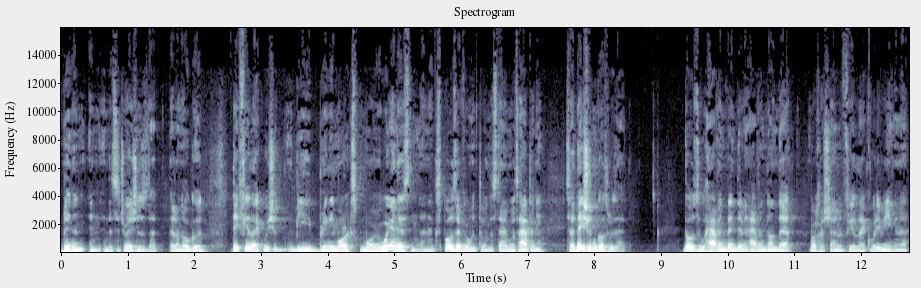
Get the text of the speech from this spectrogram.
been in, in, in, the situations that, that are no good, they feel like we should be bringing more more awareness and, and expose everyone to understand what's happening. So they shouldn't go through that. Those who haven't been there and haven't done that, Baruch Hashem, feel like, what do you mean? You're gonna,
